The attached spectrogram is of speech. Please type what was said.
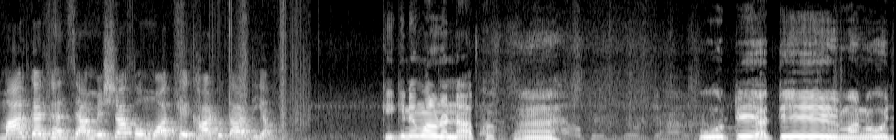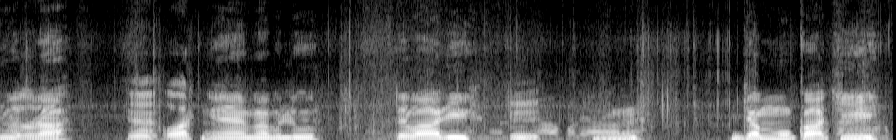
मारकर घनश्याम मिश्रा को मौत के घाट उतार दिया। की की ना आपका पोटे हते मनोज मिश्रा। हाँ और? बबलू तिवारी। हम्म। हम्म, जम्मू काची हाँ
